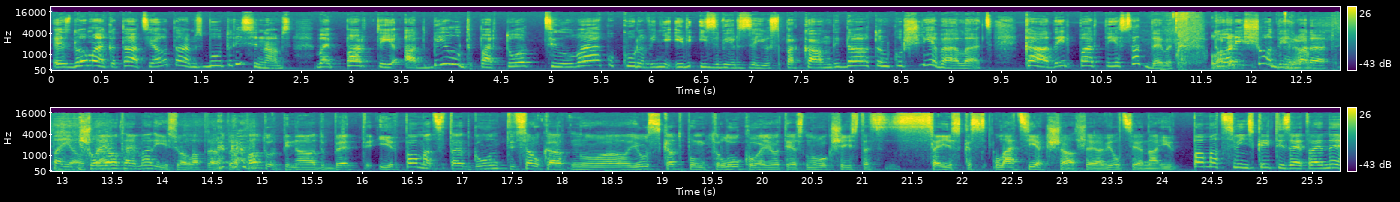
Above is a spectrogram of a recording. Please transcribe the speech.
Es domāju, ka tāds jautājums būtu risināms. Vai partija atbild par to cilvēku, kura viņi ir izvirzījusi par kandidātu un kurš ir ievēlēts? Kāda ir partijas atdeve? Labi. To arī šodien Jā. varētu pajautāt. Šo jautājumu arī es vēl labprāt paturpinātu, bet ir pamats tad gunti savukārt no jūsu skatu punktu lūkojoties, nu, lūk, šīs sejas, kas lec iekšā šajā vilcienā, ir pamats viņas kritizēt vai nē,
